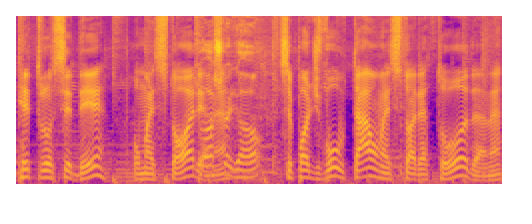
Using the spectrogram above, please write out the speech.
retroceder uma história. Eu né? acho legal. Você pode voltar uma história toda, né?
